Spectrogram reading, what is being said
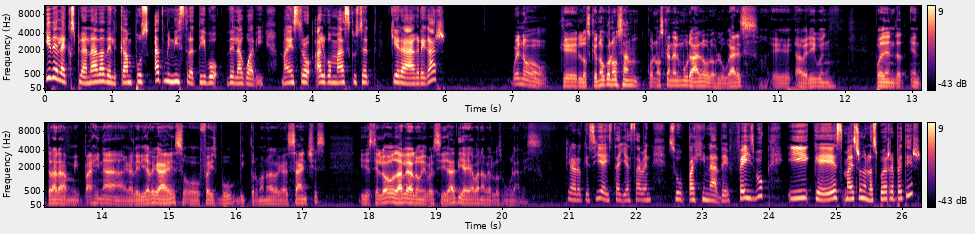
y de la explanada del campus administrativo de la UABI. Maestro, ¿algo más que usted quiera agregar? Bueno, que los que no conozcan, conozcan el mural o los lugares, eh, averigüen, pueden entrar a mi página Galería Argaez o Facebook, Víctor Manuel Argaez Sánchez, y desde luego darle a la universidad y allá van a ver los murales. Claro que sí, ahí está, ya saben, su página de Facebook y que es, maestro, ¿no las puede repetir?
